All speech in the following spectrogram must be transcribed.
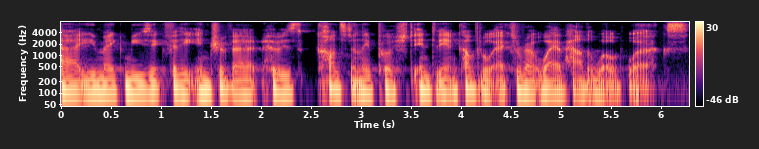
uh, you make music for the introvert who is constantly pushed into the uncomfortable extrovert way of how the world works.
